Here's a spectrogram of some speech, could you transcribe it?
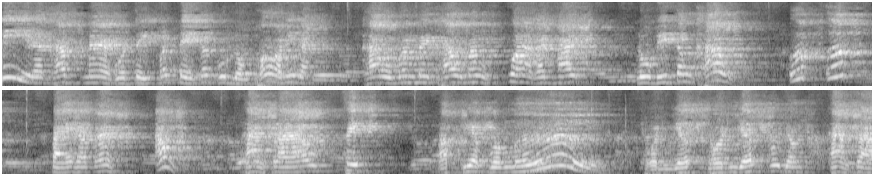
นี่แหละครับหน้ากุฏิพระเตกพระคุณหลวงพ่อนี่แหละ เข้ามั่งไม่เข้ามั่งว่ากันไป ลูกนี้ต้องเข้าอึ๊บอึ๊บไปกลับมาเอ้าข้างเปล่าสิบปับเพียบวงมือชนเยอะชนเยอะผู้ชมข้างเปล่า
